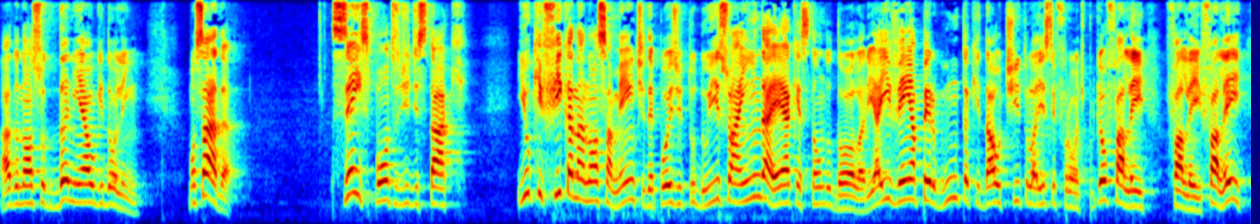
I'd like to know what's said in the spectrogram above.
lá do nosso Daniel Guidolin. Moçada, seis pontos de destaque E o que fica na nossa mente depois de tudo isso ainda é a questão do dólar. E aí vem a pergunta que dá o título a esse fronte, porque eu falei, falei, falei,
